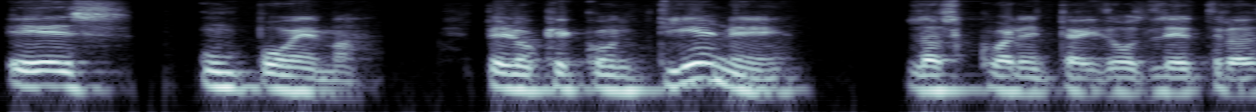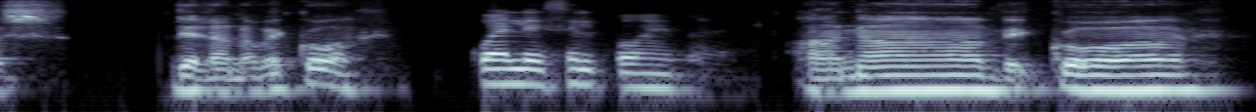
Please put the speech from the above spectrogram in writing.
es un poema, pero que contiene las 42 letras de la Navecoa. ¿Cuál es el poema? Ana, Becoa,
